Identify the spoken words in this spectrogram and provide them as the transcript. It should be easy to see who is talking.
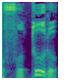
Speaker 1: o futuro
